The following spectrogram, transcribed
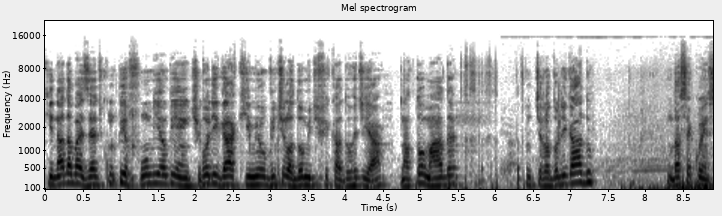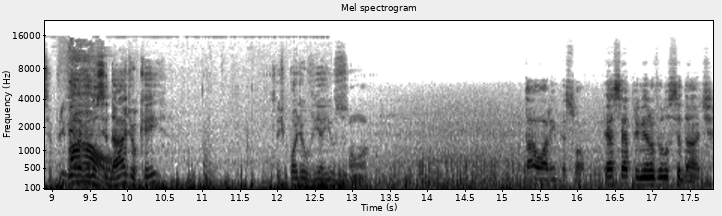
que nada mais é do que um perfume ambiente. Vou ligar aqui meu ventilador umidificador de ar na tomada. Ventilador ligado. Vamos dar sequência. Primeira Uau. velocidade, ok? Vocês podem ouvir aí o som. Da hora, hein, pessoal? Essa é a primeira velocidade.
